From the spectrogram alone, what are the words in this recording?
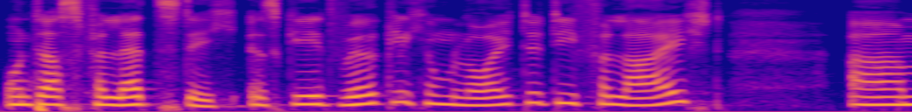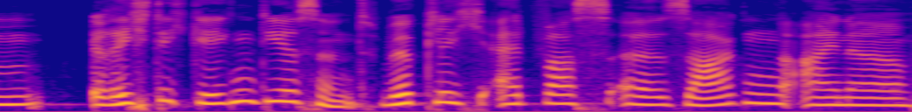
und das verletzt dich. Es geht wirklich um Leute, die vielleicht ähm, richtig gegen dir sind, wirklich etwas äh, sagen, eine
